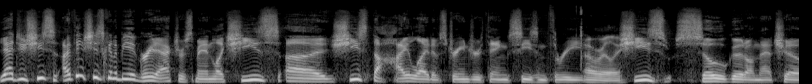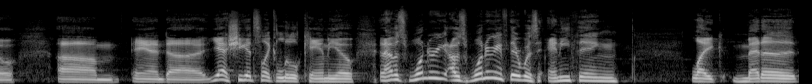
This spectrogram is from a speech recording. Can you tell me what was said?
Yeah, dude, she's. I think she's going to be a great actress, man. Like she's, uh, she's the highlight of Stranger Things season three. Oh, really? She's so good on that show. Um, and uh, yeah, she gets like a little cameo. And I was wondering, I was wondering if there was anything like meta,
